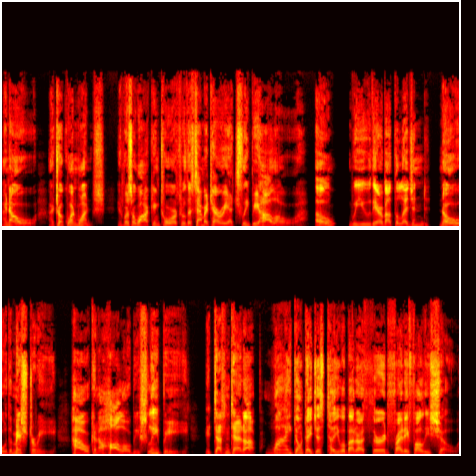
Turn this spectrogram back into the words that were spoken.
I know. I took one once. It was a walking tour through the cemetery at Sleepy Hollow. Oh? Were you there about the legend? No, the mystery. How can a hollow be sleepy? It doesn't add up. Why don't I just tell you about our third Friday Follies show?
